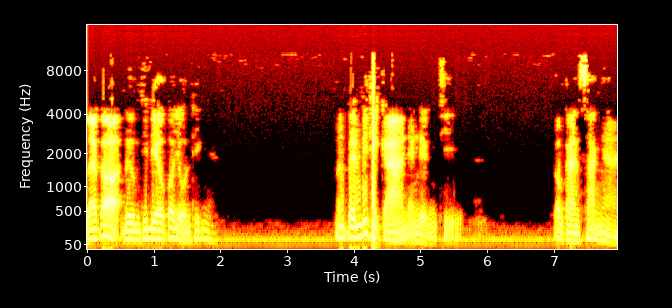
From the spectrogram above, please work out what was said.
แล้วก็ดื่มทีเดียวก็โยนทิ้ง มันเป็นวิธีการอย่างหนึ่งที่ต้องการสร้างงาน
